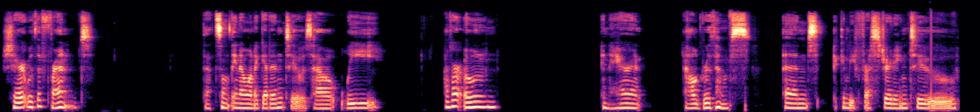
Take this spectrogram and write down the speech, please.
share it with a friend. That's something I want to get into is how we have our own inherent algorithms. And it can be frustrating to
